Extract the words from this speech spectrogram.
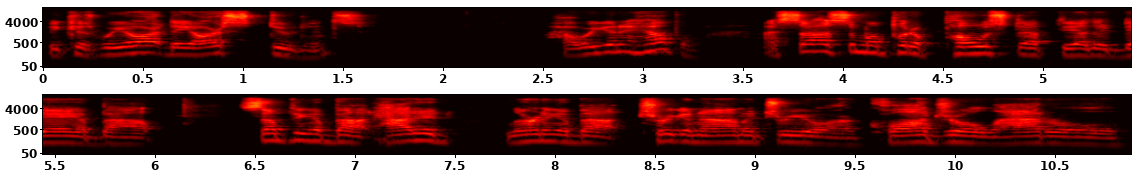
Because we are, they are students. How are we going to help them? I saw someone put a post up the other day about something about how did learning about trigonometry or quadrilateral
